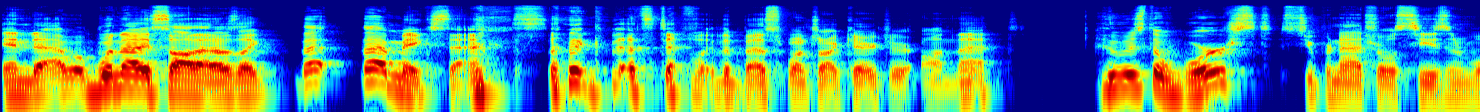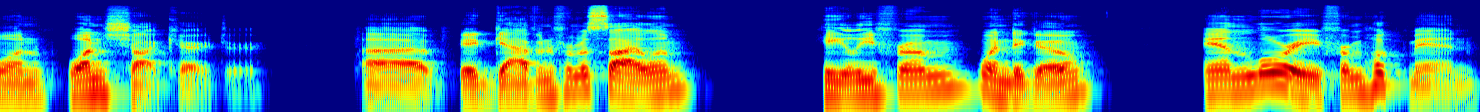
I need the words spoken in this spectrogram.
And uh, when I saw that, I was like, that that makes sense. Like, That's definitely the best one shot character on that. Who is the worst Supernatural season one one shot character? Uh, we had Gavin from Asylum, Haley from Wendigo, and Lori from Hookman.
